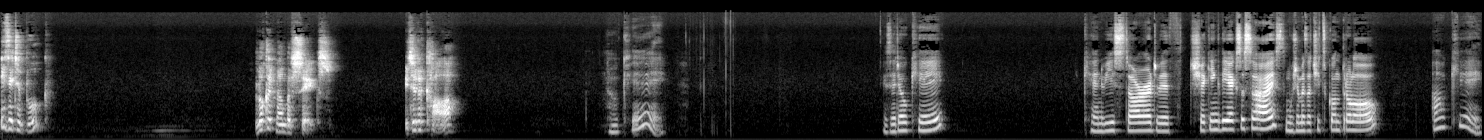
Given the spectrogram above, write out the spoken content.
Is it a book? Look at number six. Is it a car? Okay. Is it okay? Can we start with checking the exercise? Můžeme začít s kontrolou? Okay.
